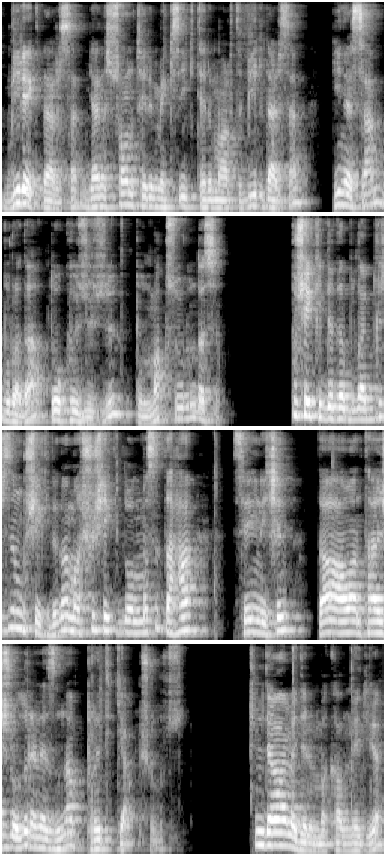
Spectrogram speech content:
1 eklersen yani son terim eksi ilk terim artı 1 dersen yine sen burada 900'ü bulmak zorundasın. Bu şekilde de bulabilirsin bu şekilde de ama şu şekilde olması daha senin için daha avantajlı olur en azından pratik yapmış olursun. Şimdi devam edelim bakalım ne diyor.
